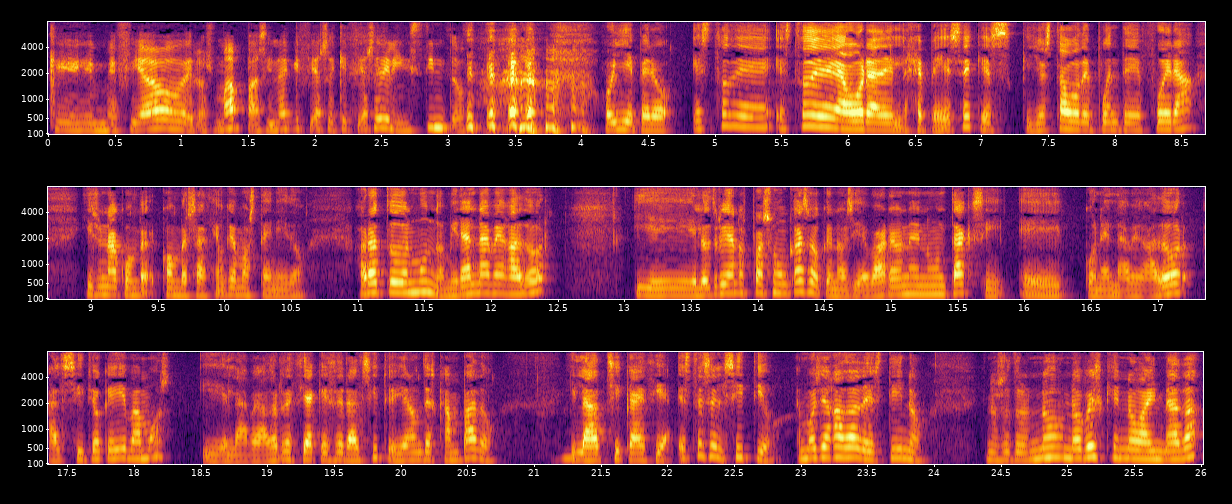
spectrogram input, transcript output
Que me fiado de los mapas y no hay que fiarse, que fiarse del instinto. Oye, pero esto de, esto de ahora del GPS, que es que yo he estado de puente fuera y es una conversación que hemos tenido. Ahora todo el mundo mira el navegador y el otro día nos pasó un caso que nos llevaron en un taxi eh, con el navegador al sitio que íbamos y el navegador decía que ese era el sitio y era un descampado. Y la chica decía, este es el sitio, hemos llegado a destino. Nosotros, no, ¿no ves que no hay nada?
